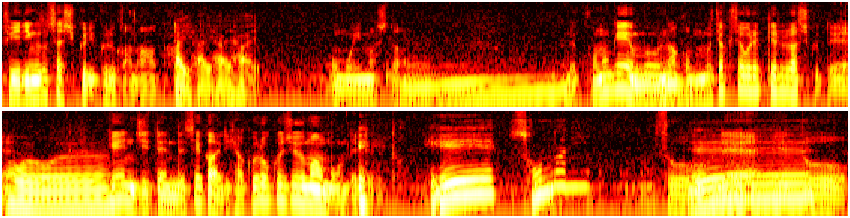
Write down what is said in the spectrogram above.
フィーリングとしてはしっくりくるかなはいはいはいはい。と思いました。でこのゲームなんかむちゃくちゃ売れてるらしくて現時点で世界で160万本出てると。へえそんなに？そうでえっ、と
